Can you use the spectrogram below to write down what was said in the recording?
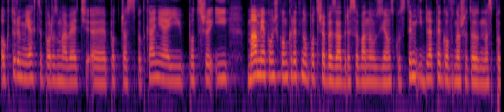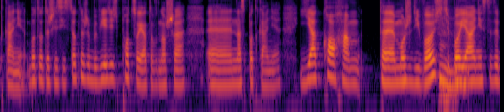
o którym ja chcę porozmawiać e, podczas spotkania i, potrze- i mam jakąś konkretną potrzebę zaadresowaną w związku z tym i dlatego wnoszę to na spotkanie, bo to też jest istotne, żeby wiedzieć, po co ja to wnoszę e, na spotkanie. Ja kocham tę możliwość, Mhm. bo ja niestety,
